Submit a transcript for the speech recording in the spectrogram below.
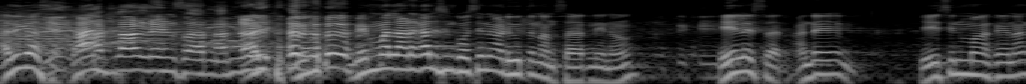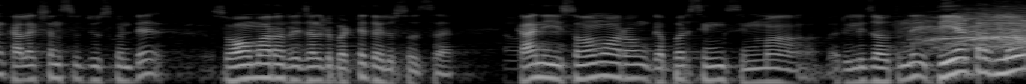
అది కాదు సార్ దాన్- మాట్లాడలేను సార్ నన్ను అది అడుగుతారు. మిమ్మ- మిమ్మల్ని అడగాల్సిన క్వశ్చన్ అడుగుతున్నాను సార్ నేను. ఏం లేదు సార్ అంటే ఏ సినిమాకైనా కలెక్షన్స్ చూసుకుంటే సోమవారం రిజల్ట్ బట్టే తెలుస్తుంది సార్. కానీ ఈ సోమవారం గబ్బర్ సింగ్ సినిమా రిలీజ్ అవుతుంది. థియేటర్లో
